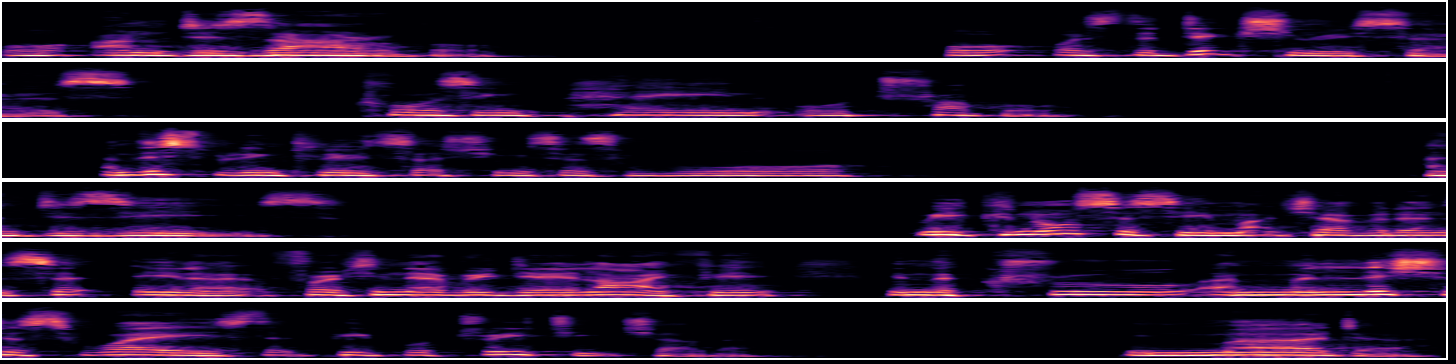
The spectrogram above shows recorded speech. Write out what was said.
or undesirable, or as the dictionary says, causing pain or trouble. And this would include such things as war and disease. We can also see much evidence, you know, for it in everyday life, in the cruel and malicious ways that people treat each other, in murder,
